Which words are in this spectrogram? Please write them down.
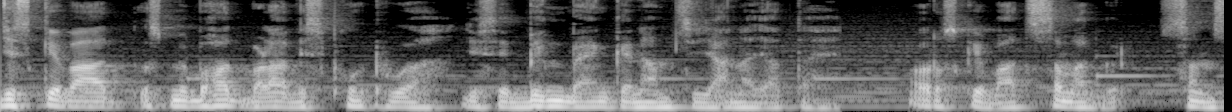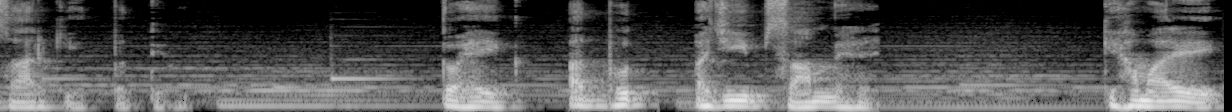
जिसके बाद उसमें बहुत बड़ा विस्फोट हुआ, जिसे बिंग बैंग के नाम से जाना जाता है, और उसके बाद समग्र संसार की उत्पत्ति हुई। तो है एक अद्भुत, अजीब साम्य है कि हमारे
